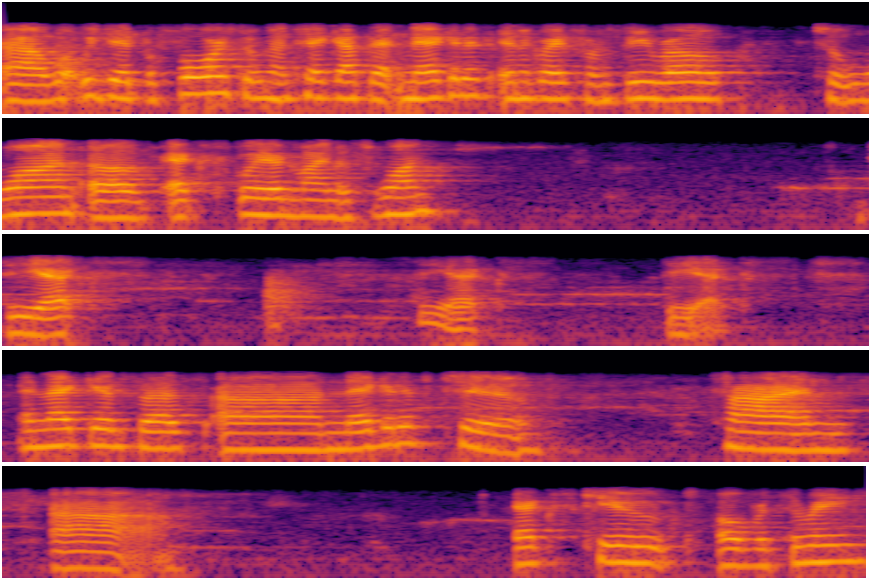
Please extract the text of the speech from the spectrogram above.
uh, what we did before. So we're going to take out that negative, integrate from 0 to 1 of x squared minus 1 dx, dx, dx. And that gives us uh, negative 2 times uh, x cubed over 3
